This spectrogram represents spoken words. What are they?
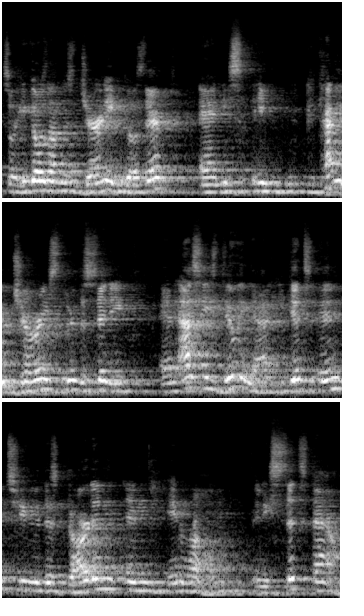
So he goes on this journey, he goes there, and he's, he kind of journeys through the city. And as he's doing that, he gets into this garden in, in Rome, and he sits down,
